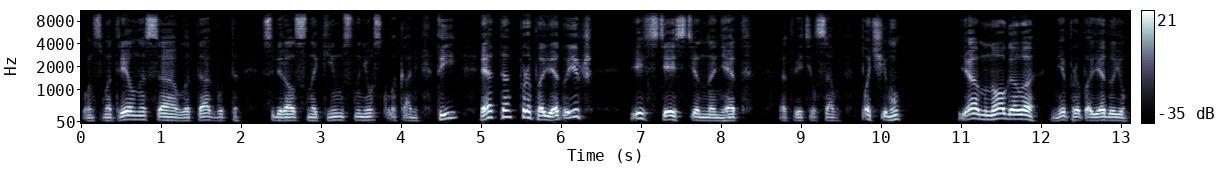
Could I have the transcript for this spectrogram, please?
Он смотрел на Савла так, будто собирался накинуться на него с кулаками. — Ты это проповедуешь? — Естественно, нет, — ответил Савл. — Почему? — Я многого не проповедую.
